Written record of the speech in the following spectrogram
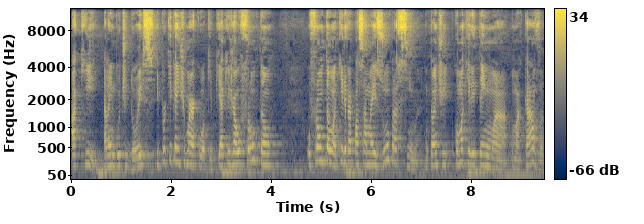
Aqui ela embute 2. E por que, que a gente marcou aqui? Porque aqui já é o frontão. O frontão aqui ele vai passar mais um para cima. Então a gente, como aqui ele tem uma, uma cava,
